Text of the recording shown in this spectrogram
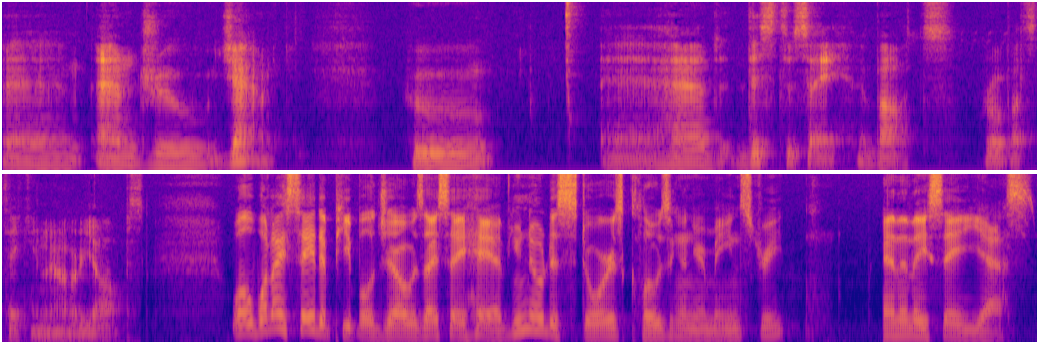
um, Andrew Yang, who uh, had this to say about robots taking our jobs. Well, what I say to people, Joe, is I say, hey, have you noticed stores closing on your main street? And then they say yes.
